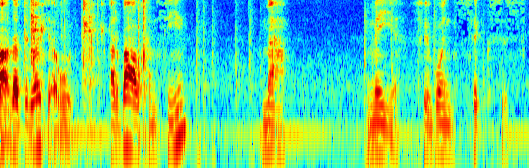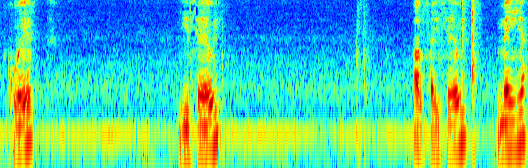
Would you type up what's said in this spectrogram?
أقدر دلوقتي أقول أربعة وخمسين مع مية في point six squared يساوي ألفا يساوي مية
